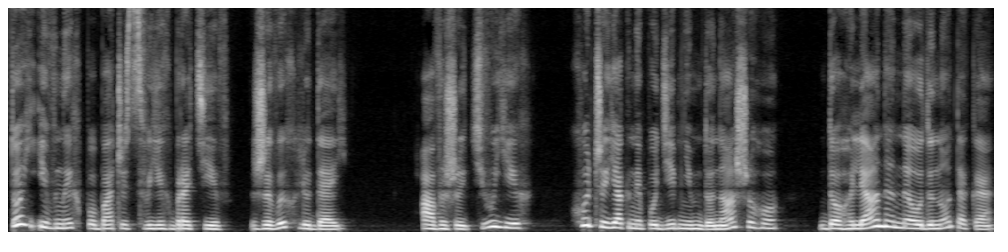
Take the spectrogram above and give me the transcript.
той і в них побачить своїх братів, живих людей, а в життю їх, хоч і як неподібнім до нашого, догляне не одно таке,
